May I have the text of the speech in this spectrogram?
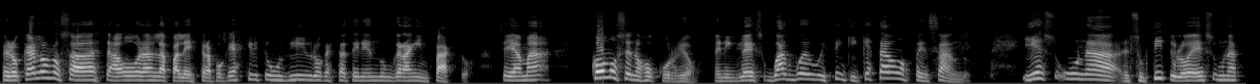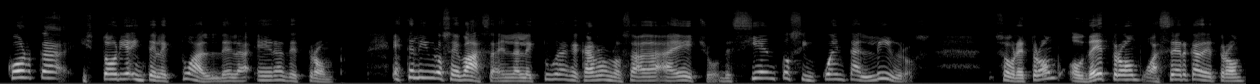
Pero Carlos Lozada está ahora en la palestra porque ha escrito un libro que está teniendo un gran impacto. Se llama ¿Cómo se nos ocurrió? En inglés, What were we thinking? ¿Qué estábamos pensando? Y es una, el subtítulo es una corta historia intelectual de la era de Trump. Este libro se basa en la lectura que Carlos Lozada ha hecho de 150 libros sobre Trump o de Trump o acerca de Trump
